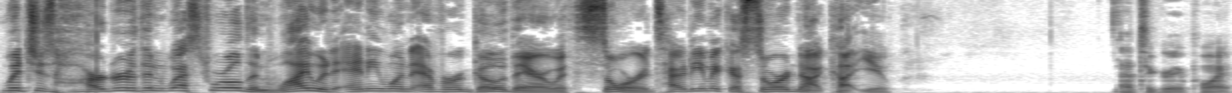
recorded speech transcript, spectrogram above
which is harder than Westworld. And why would anyone ever go there with swords? How do you make a sword not cut you? That's a great point.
